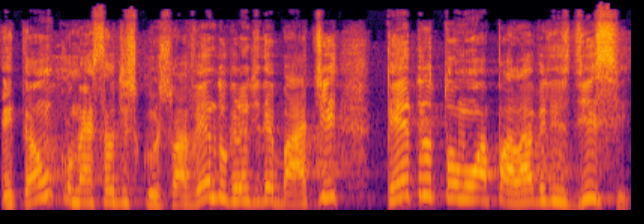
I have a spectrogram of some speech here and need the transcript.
então começa o discurso. Havendo grande debate, Pedro tomou a palavra e lhes disse:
